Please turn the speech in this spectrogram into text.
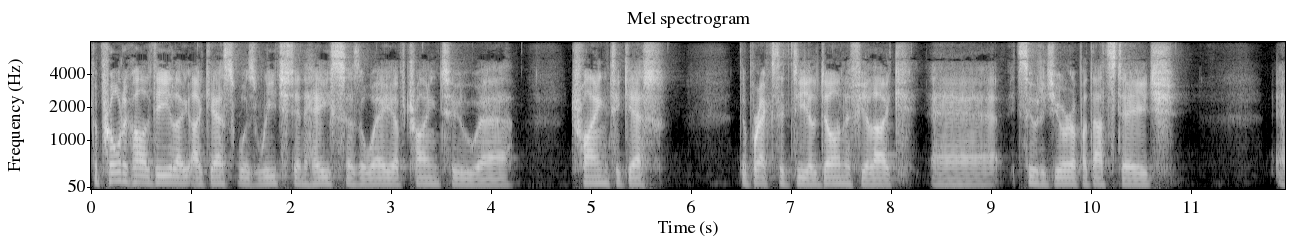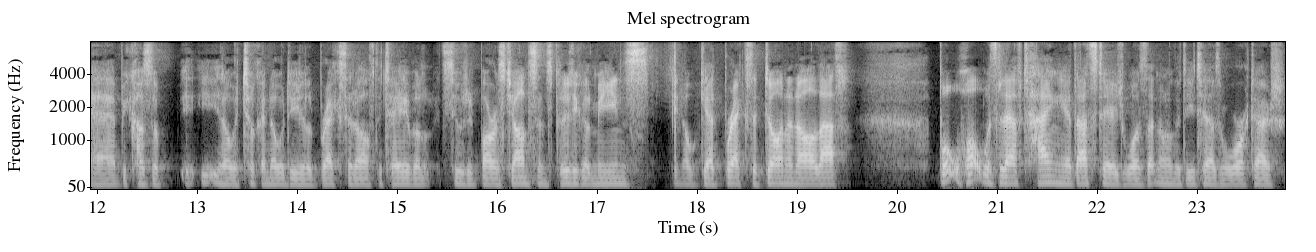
the protocol deal, I, I guess, was reached in haste as a way of trying to uh, trying to get the Brexit deal done, if you like. Uh, it suited Europe at that stage uh, because of you know it took a no deal Brexit off the table. It suited Boris Johnson's political means, you know, get Brexit done and all that. But what was left hanging at that stage was that none of the details were worked out,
